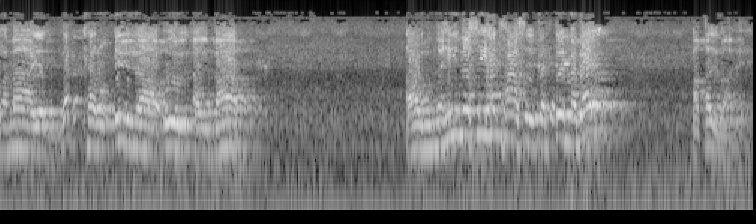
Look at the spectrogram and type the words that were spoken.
وما يذكر الا اول الباب اور نہیں نصیحت حاصل کرتے مگر عقل والے۔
